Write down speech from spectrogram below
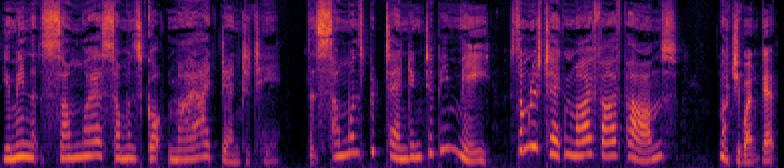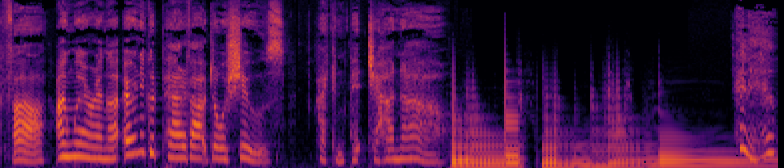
You mean that somewhere someone's got my identity? That someone's pretending to be me? Someone who's taken my five pounds? But you won't get far. I'm wearing her only good pair of outdoor shoes. I can picture her now. Hello,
